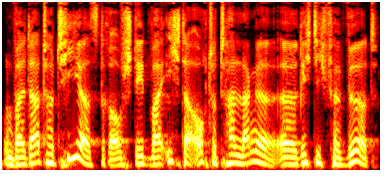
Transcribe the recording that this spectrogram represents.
Und weil da Tortillas draufsteht, war ich da auch total lange äh, richtig verwirrt.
